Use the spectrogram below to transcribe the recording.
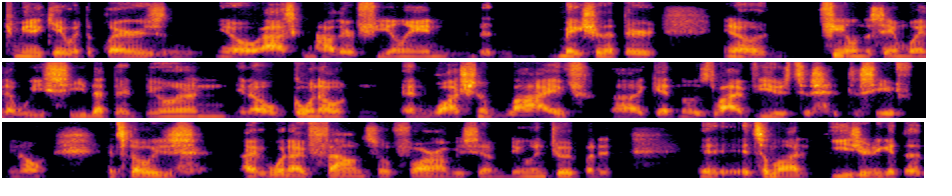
communicate with the players and you know ask them how they're feeling and make sure that they're you know feeling the same way that we see that they're doing you know going out and, and watching them live uh, getting those live views to to see if you know it's always I, what I've found so far obviously I'm new into it but it it's a lot easier to get the,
